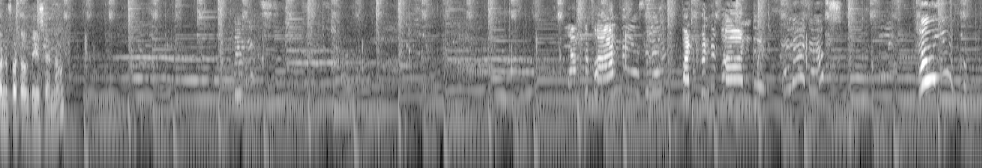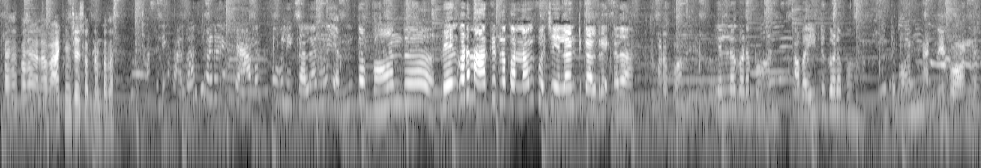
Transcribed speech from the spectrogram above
కొన్ని ఫోటోలు తీసాను పద పద అలా వాకింగ్ చేసి వద్దాం పద. కలర్ చూడండి చామంతి పువ్వులు ఈ కలర్ ఎంత బాగుందో. మేము కూడా మార్కెట్లో కొన్నాం కొంచెం ఇలాంటి కలరే కదా. ఇది కూడా బాగుంది. ఎల్లో కూడా బాగుంది. ఆ వైట్ కూడా బాగుంది. ఎంత బాగుంది? అన్నీ బాగున్నాయి.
